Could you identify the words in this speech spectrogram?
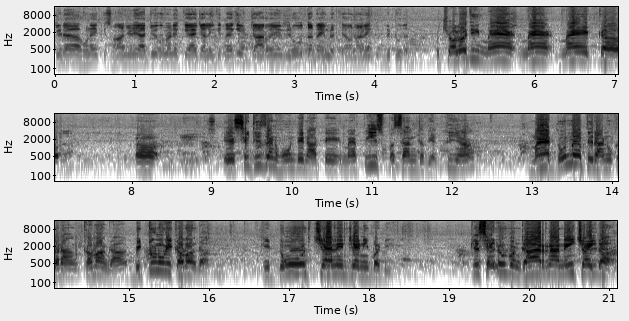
ਜਿਹੜਾ ਹੁਣੇ ਕਿਸਾਨ ਜਿਹੜੇ ਅੱਜ ਉਹਨਾਂ ਨੇ ਕਿਹਾ ਚੈਲੰਜ ਕੀਤਾ ਕਿ 4 ਵਜੇ ਵਿਰੋਧ ਦਾ ਟਾਈਮ ਰੱਖਿਆ ਉਹਨਾਂ ਨੇ ਬਿੱਟੂ ਦਾ। ਚਲੋ ਜੀ ਮੈਂ ਮੈਂ ਮੈਂ ਇੱਕ ਅ, ਇਹ ਸਿਟੀਜ਼ਨ ਹੋਣ ਦੇ ਨਾਤੇ ਮੈਂ ਪੀਸ ਪਸੰਦ ਵਿਅਕਤੀ ਹਾਂ। ਮੈਂ ਦੋਨਾਂ ਧਿਰਾਂ ਨੂੰ ਕਰਾਂ ਕਵਾਂਗਾ ਬਿੱਟੂ ਨੂੰ ਵੀ ਕਵਾਂਗਾ ਕਿ ਡੋਂਟ ਚੈਲੰਜ ਐਨੀਬਾਡੀ ਕਿਸੇ ਨੂੰ ਵੰਗਾਰਨਾ ਨਹੀਂ ਚਾਹੀਦਾ।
